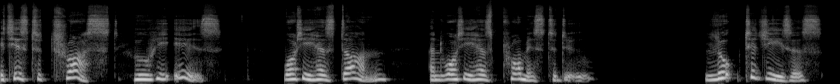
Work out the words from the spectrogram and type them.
It is to trust who he is, what he has done, and what he has promised to do. Look to Jesus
